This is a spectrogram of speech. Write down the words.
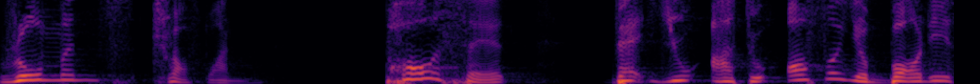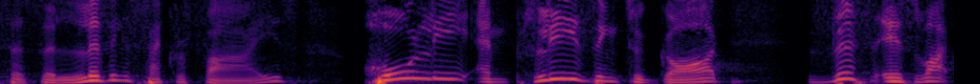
Romans 12 1. Paul said that you are to offer your bodies as a living sacrifice, holy and pleasing to God. This is what?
